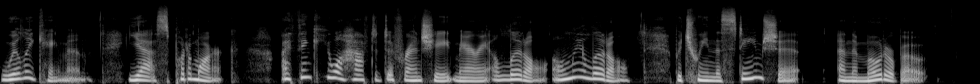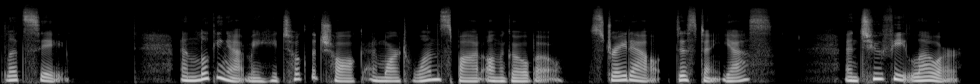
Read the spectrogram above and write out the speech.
Willie came in. Yes, put a mark. I think you will have to differentiate, Mary, a little, only a little, between the steamship and the motorboat. Let's see. And looking at me, he took the chalk and marked one spot on the gobo. Straight out, distant, yes? And two feet lower.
